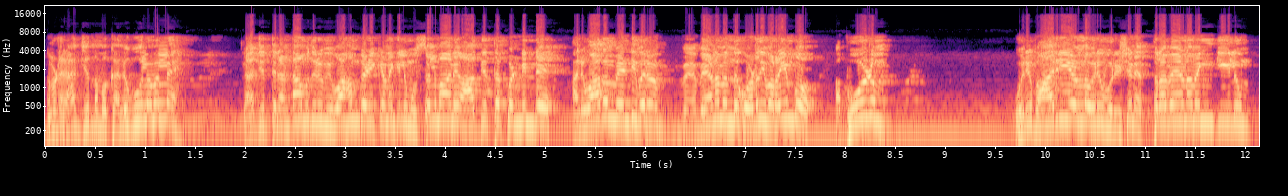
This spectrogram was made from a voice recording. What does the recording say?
നമ്മുടെ രാജ്യം നമുക്ക് അനുകൂലമല്ലേ? രാജ്യത്ത് രണ്ടാമതൊരു വിവാഹം കഴിക്കണമെങ്കിൽ മുസൽമാന് ആദ്യത്തെ പെണ്ണിന്റെ അനുവാദം വേണ്ടി വര വേ- വേണമെന്ന് കോടതി പറയുമ്പോ അപ്പോഴും ഒരു ഭാര്യയുള്ള ഒരു പുരുഷൻ എത്ര വേണമെങ്കിലും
